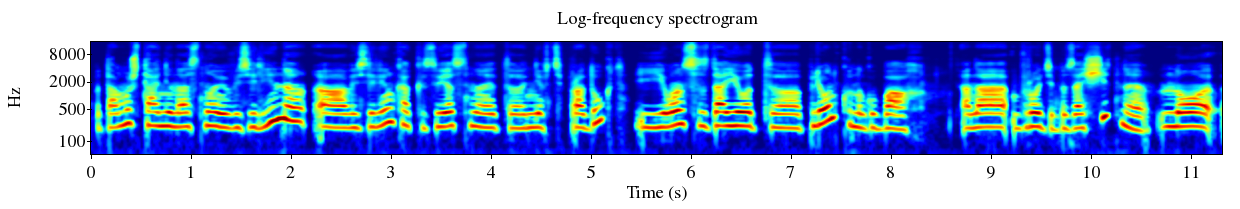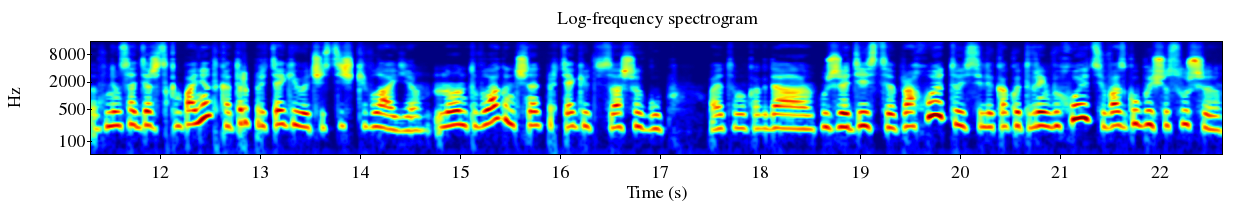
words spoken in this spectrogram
потому что они на основе вазелина, а вазелин, как известно, это нефтепродукт, и он создает э, пленку на губах, она вроде бы защитная, но в нем содержится компонент, который притягивает частички влаги. Но он эту влагу начинает притягивать из ваших губ. Поэтому, когда уже действие проходит, то есть или какое-то время выходите, у вас губы еще суше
